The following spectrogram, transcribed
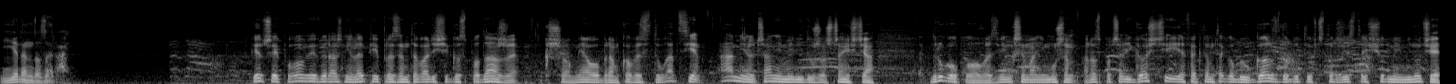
1 do 0. W pierwszej połowie wyraźnie lepiej prezentowali się gospodarze. Krzo miało bramkowe sytuacje, a Mielczanie mieli dużo szczęścia. Drugą połowę z większym animuszem rozpoczęli goście i efektem tego był gol zdobyty w 47 minucie.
